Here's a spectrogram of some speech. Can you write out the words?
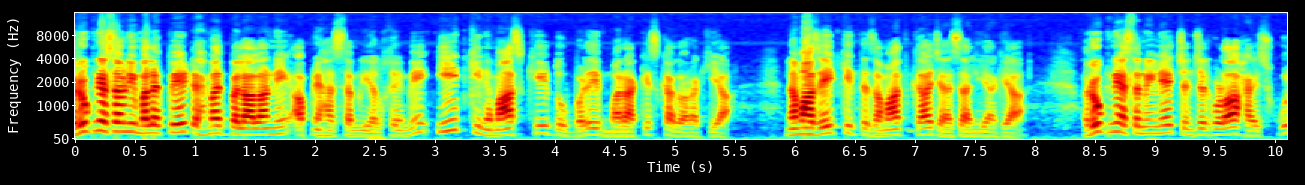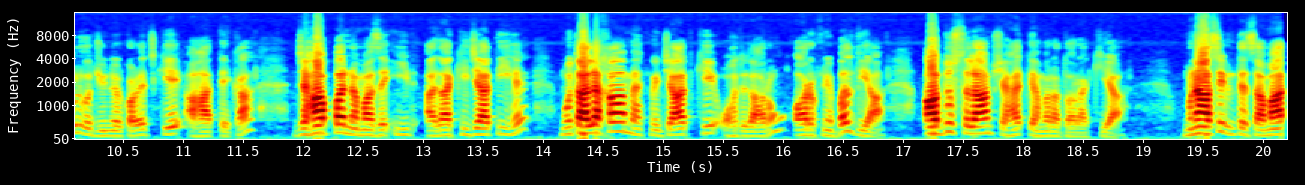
रुकन असम्बली मलकपेट अहमद बलाला ने अपने असम्बली हल्के में ईद की नमाज़ के दो बड़े मराकज का दौरा किया। नमाज़ ईद के इंतज़ाम का जायजा लिया गया। रुकन असम्बली ने चंचलगुड़ा हाई स्कूल व जूनियर कॉलेज के अहाते का, जहाँ पर नमाज़ ईद अदा की जाती है मुतल महकमेजात के अहदेदारों और रुकन बल्दिया अब्दुलसलाम शहद का हमारा दौरा किया। मुनासिब इंतज़ाम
